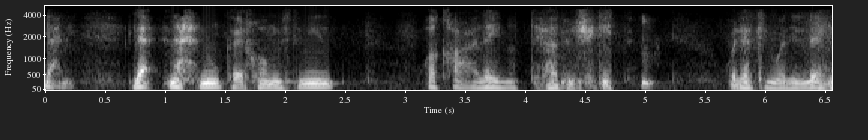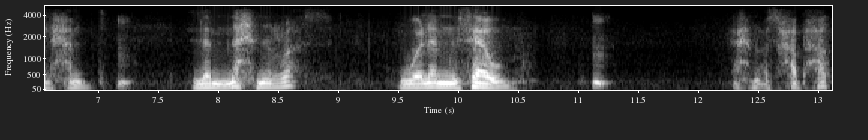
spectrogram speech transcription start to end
يعني لا نحن كإخوان مسلمين وقع علينا اضطهاد شديد. ولكن ولله الحمد. لم نحن الرأس ولم نساوم. نحن أصحاب حق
